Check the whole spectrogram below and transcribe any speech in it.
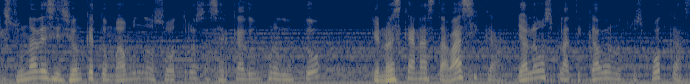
Es una decisión que tomamos nosotros acerca de un producto que no es canasta básica. Ya lo hemos platicado en otros podcasts.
